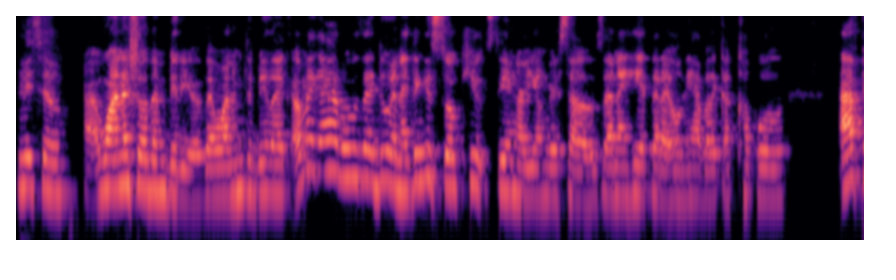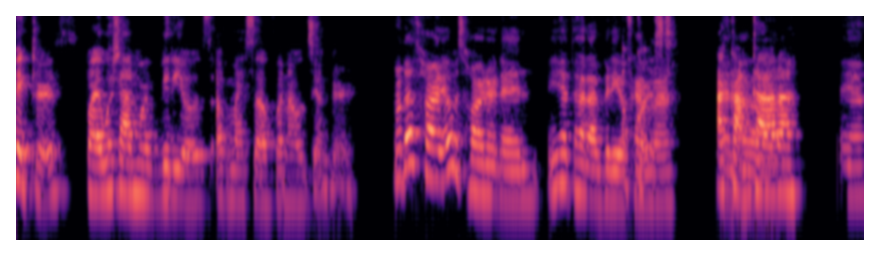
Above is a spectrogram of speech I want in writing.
Me too. I want to show them videos. I want them to be like, oh my God, what was I doing? I think it's so cute seeing our younger selves. And I hate that I only have like a couple, I have pictures, but I wish I had more videos of myself when I was younger. Well, that's hard. It was harder then. You had to have that video Of course. camera. I can't cara. Yeah.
